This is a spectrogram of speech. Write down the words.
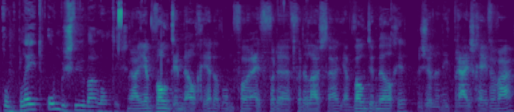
compleet onbestuurbaar land is. Nou, je woont in België, dat om voor, even voor de, voor de luisteraar. Je woont in België. We zullen niet prijsgeven waar.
